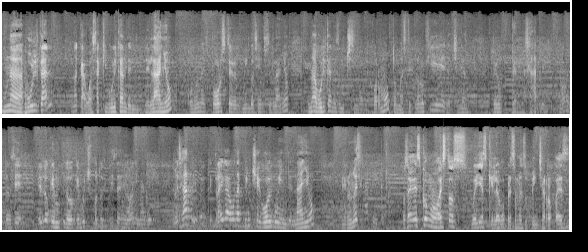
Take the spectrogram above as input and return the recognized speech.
una Vulcan, una Kawasaki Vulcan del, del año, con una Sportster 1200 del año, una Vulcan es muchísimo mejor moto, más tecnología y la chingada. Pero, pero no es Harley, ¿no? Entonces, es lo que, lo que muchos motociclistas dicen, no, ni madre, no es Harley, aunque traiga una pinche Goldwing del año, pero no es Harley, cabrón. O sea, es como estos güeyes que luego presumen su pinche ropa. Es,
